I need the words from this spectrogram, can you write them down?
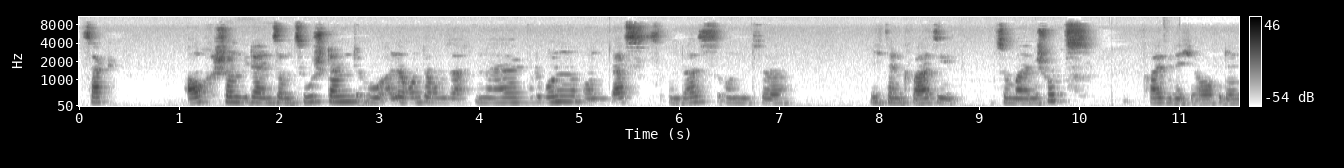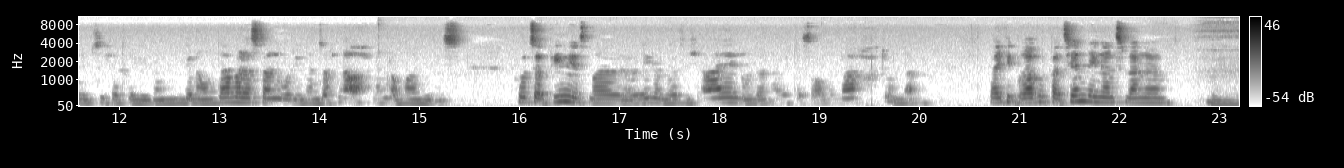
zack, auch schon wieder in so einem Zustand, wo alle rundherum sagten, na, Gudrun und das und das und äh, ich dann quasi zu meinem Schutz freiwillig auch wieder in die Psychiatrie gegangen. Genau, und da war das dann, wo die dann sagten, ach, nimm doch mal dieses Kurzapin jetzt mal regelmäßig ein und dann habe ich das auch gemacht und dann war ich die brave Patientin ganz lange. Mhm.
